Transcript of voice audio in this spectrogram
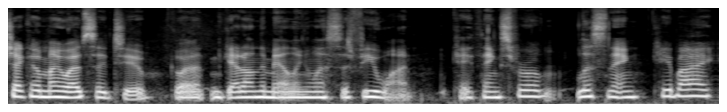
check out my website too. Go ahead and get on the mailing list if you want. Okay, thanks for listening. Okay, bye.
